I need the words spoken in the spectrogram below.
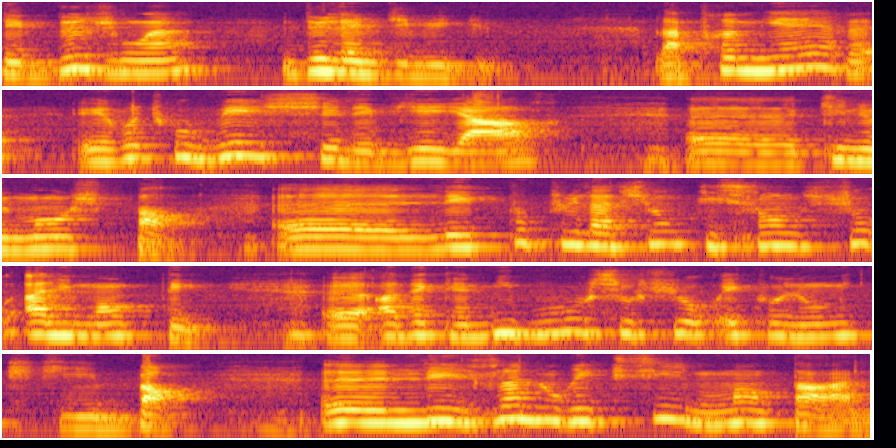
des besoins de l'individu. La première est retrouvée chez les vieillards euh, qui ne mangent pas, euh, les populations qui sont sous-alimentées, euh, avec un niveau socio-économique qui est bas, les anorexies mentales,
